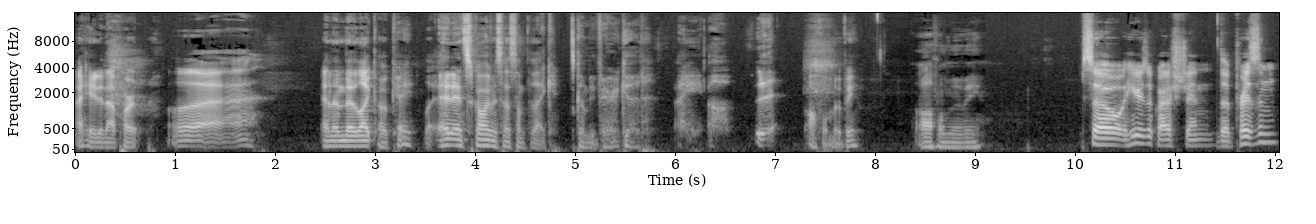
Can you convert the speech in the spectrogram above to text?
I hated that part. Ugh. And then they're like, okay. And, and even says something like, it's going to be very good. I hate, oh, awful movie. Awful movie. So here's a question: The prison,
